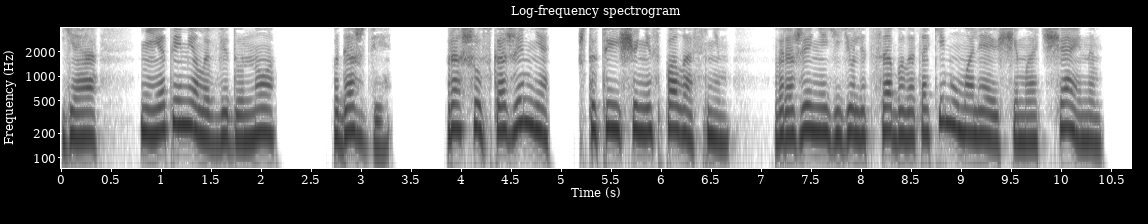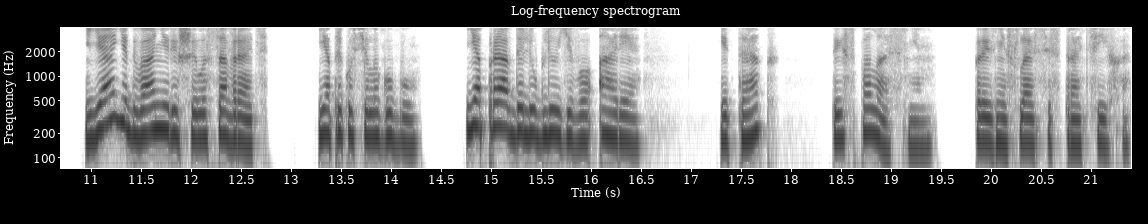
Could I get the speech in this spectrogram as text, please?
Я не это имела в виду, но... Подожди. Прошу, скажи мне, что ты еще не спала с ним. Выражение ее лица было таким умоляющим и отчаянным. Я едва не решила соврать. Я прикусила губу. Я правда люблю его, Ария. Итак, ты спала с ним, произнесла сестра тихо.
